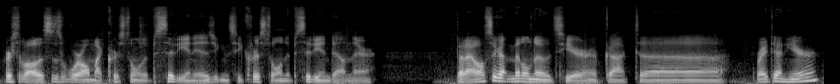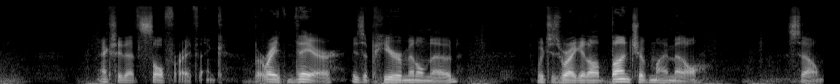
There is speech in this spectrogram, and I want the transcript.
first of all, this is where all my crystal and obsidian is. You can see crystal and obsidian down there. But I also got metal nodes here. I've got uh, right down here. Actually, that's sulfur, I think. But right there is a pure metal node, which is where I get a bunch of my metal. So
